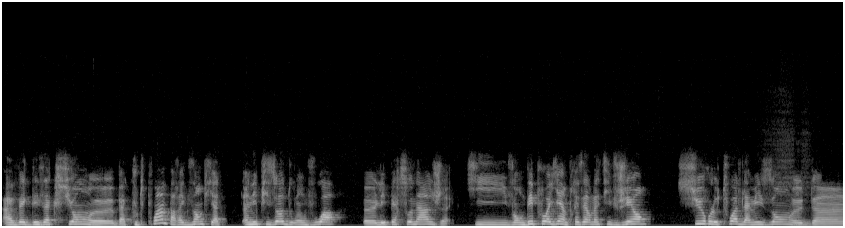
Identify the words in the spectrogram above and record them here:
avec des actions euh, bah, coup de poing. Par exemple, il y a un épisode où on voit les personnages qui vont déployer un préservatif géant sur le toit de la maison euh, d'un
